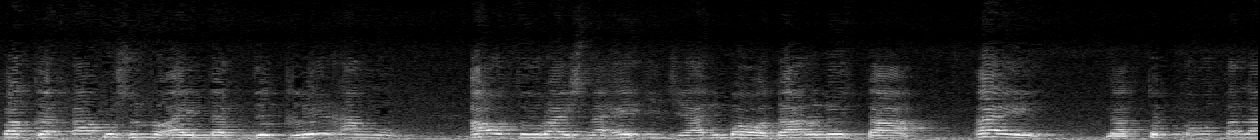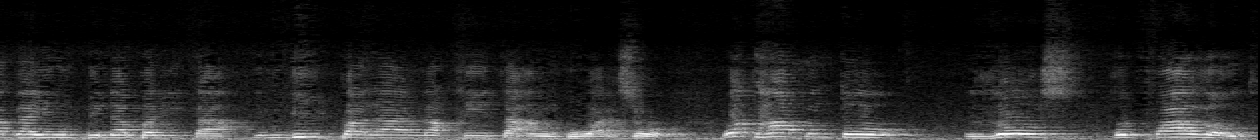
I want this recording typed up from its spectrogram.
pagkatapos nun ay nag-declare ang authorized na agency, halimbawa Daronita, ay na totoo talaga yung binabalita, hindi pala nakita ang buwan. So, what happened to those who followed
